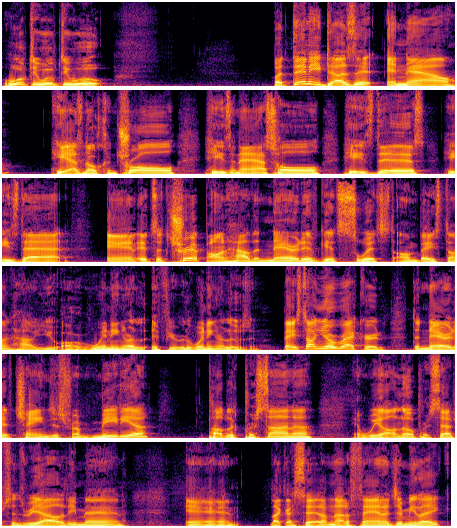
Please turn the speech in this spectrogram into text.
Whoop de whoop de whoop." But then he does it, and now he has no control. He's an asshole. He's this, he's that. And it's a trip on how the narrative gets switched on based on how you are winning or if you're winning or losing. Based on your record, the narrative changes from media, public persona, and we all know perception's reality, man. And like I said, I'm not a fan of Jimmy Lake,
